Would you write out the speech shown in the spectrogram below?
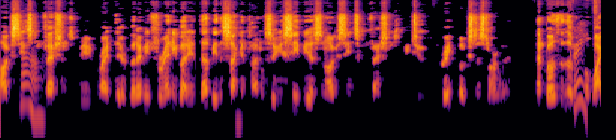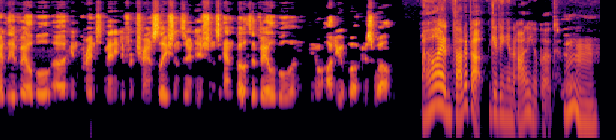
Augustine's Oh. Confessions would be right there. But I mean, for anybody, that'd be the second title. So Eusebius and Augustine's Confessions would be two great books to start with. And both of them Great. are widely available uh, in print, many different translations and editions, and both available in you know audiobook as well. Oh, I hadn't thought about getting an audiobook. Hmm.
